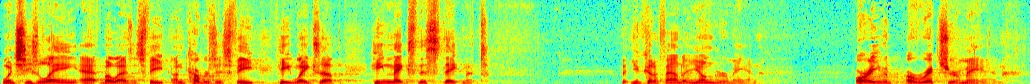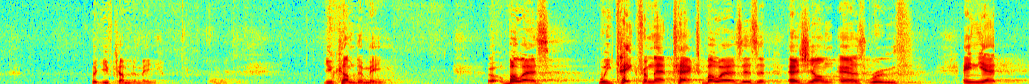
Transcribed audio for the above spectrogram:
when she's laying at Boaz's feet, uncovers his feet, he wakes up, he makes this statement that you could have found a younger man or even a richer man but you've come to me. You come to me. Boaz, we take from that text, Boaz isn't as young as Ruth, and yet,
